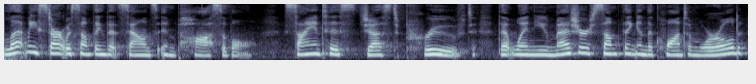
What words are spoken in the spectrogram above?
Let me start with something that sounds impossible. Scientists just proved that when you measure something in the quantum world,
